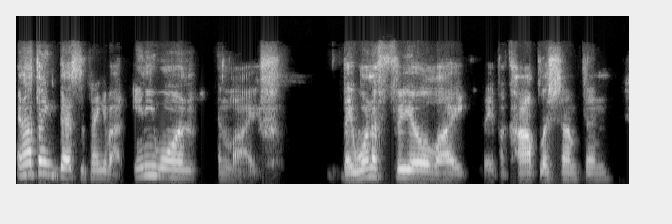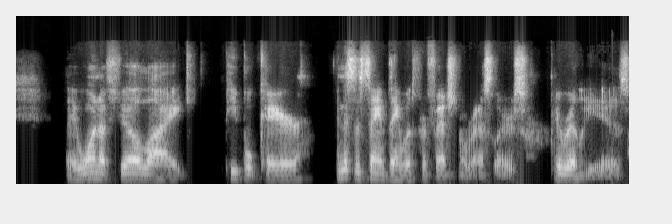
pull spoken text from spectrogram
And I think that's the thing about anyone in life. They want to feel like they've accomplished something. They want to feel like people care. And it's the same thing with professional wrestlers. It really is.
